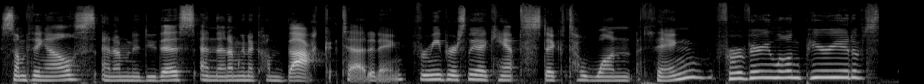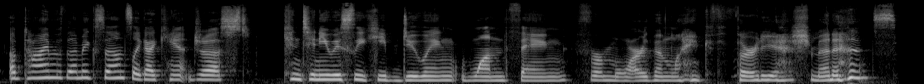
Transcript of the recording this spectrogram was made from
something else and I'm going to do this and then I'm going to come back to editing. For me personally, I can't stick to one thing for a very long period of of time if that makes sense. Like I can't just continuously keep doing one thing for more than like 30ish minutes.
